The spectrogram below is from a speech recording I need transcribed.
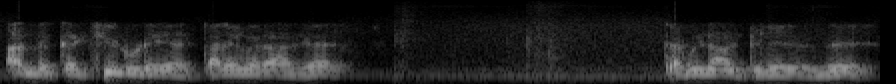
அந்த கட்சியினுடைய தலைவராக தமிழ்நாட்டிலிருந்து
